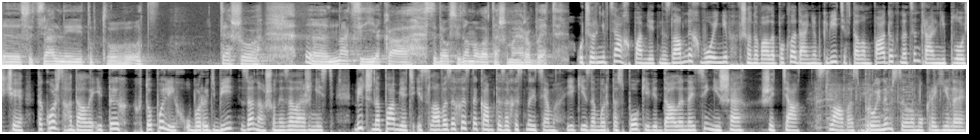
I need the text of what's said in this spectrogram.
е, соціальний. Тобто, от те, що е, нація, яка себе усвідомила, те, що має робити. У Чернівцях пам'ять незламних воїнів вшанували покладанням квітів та лампадок на центральній площі. Також згадали і тих, хто поліг у боротьбі за нашу незалежність. Вічна пам'ять і слава захисникам та захисницям, які за мир та спокій віддали найцінніше життя. Слава Збройним силам України!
